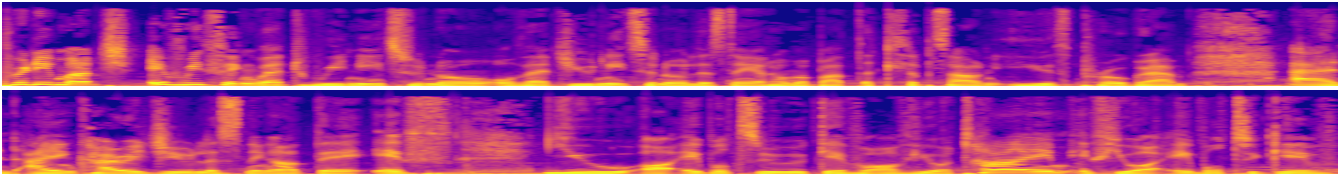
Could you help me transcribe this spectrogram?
pretty much everything that we need to know or that you need to know listening at home about the Kliptown Youth Program. And I encourage you listening out there, if you are able to give of your time, if you are able to give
